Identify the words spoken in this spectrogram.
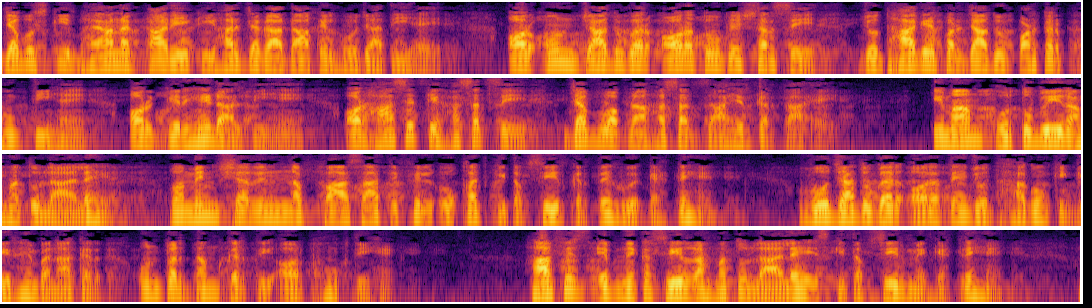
जब उसकी भयानक तारीखी हर जगह दाखिल हो जाती है और उन जादूगर औरतों के शर से जो धागे पर जादू पढ़कर फूंकती हैं और गिरहें डालती हैं और हासिद के हसद से जब वो अपना हसद ज़ाहिर करता है। इमाम कुर्तुबी अलैह वमिन शर्रिन नफासात फिल उकद की तफसीर करते हुए कहते हैं, वो जादूगर औरतें जो धागों की गिरहें बनाकर उन पर दम करती और फूंकती हैं हाफिज इब्न कसीर रहमतुल्लाह इसकी तफसीर में कहते हैं,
